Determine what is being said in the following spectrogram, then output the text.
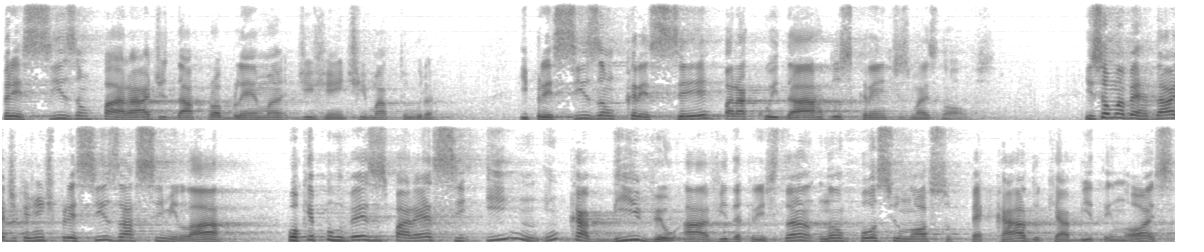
precisam parar de dar problema de gente imatura e precisam crescer para cuidar dos crentes mais novos. Isso é uma verdade que a gente precisa assimilar, porque por vezes parece incabível à vida cristã, não fosse o nosso pecado que habita em nós,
